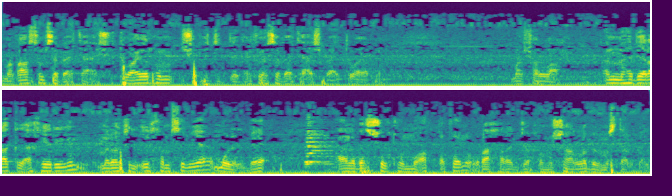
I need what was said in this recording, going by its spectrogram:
مقاسم 17 توايرهم شبه جدد 2017 بعد توايرهم. ما شاء الله. أما هذيلاك الأخيرين مالوت ال E 500 مو للبيع. أنا بس شلتهم مؤقتا وراح أرجعهم إن شاء الله بالمستقبل.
